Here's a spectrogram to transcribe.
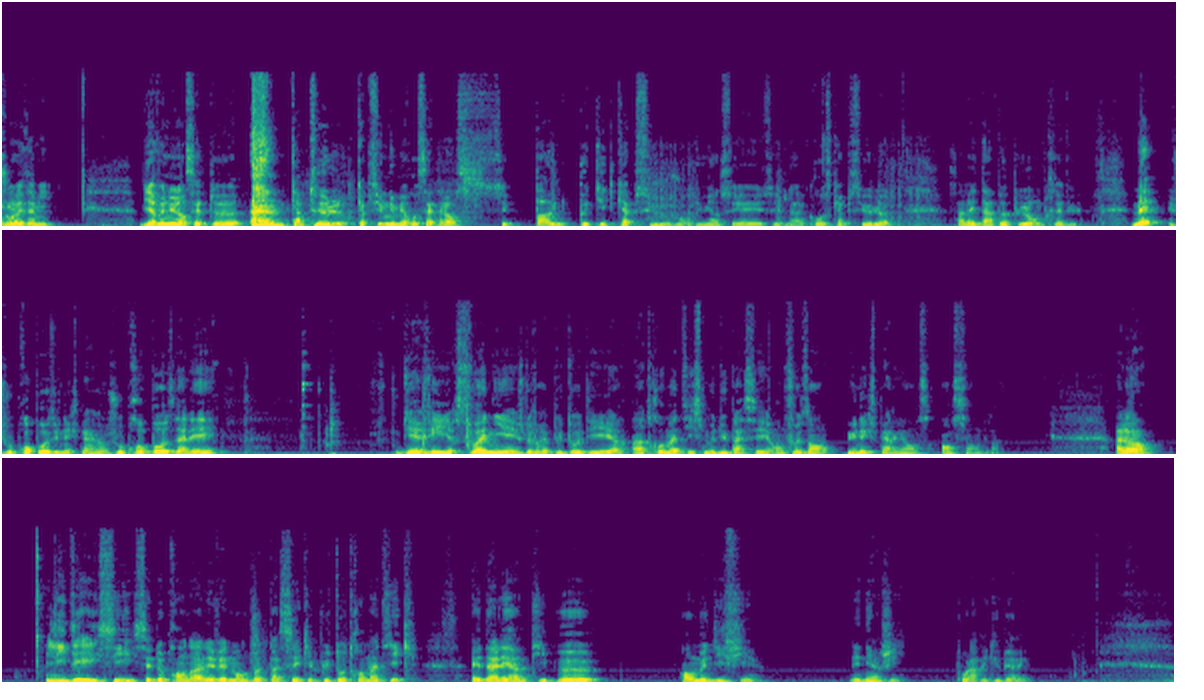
Bonjour les amis. Bienvenue dans cette euh, capsule, capsule numéro 7. Alors, c'est pas une petite capsule aujourd'hui, hein, c'est de la grosse capsule. Ça va être un peu plus long que prévu. Mais je vous propose une expérience. Je vous propose d'aller guérir, soigner, je devrais plutôt dire, un traumatisme du passé en faisant une expérience ensemble. Alors, l'idée ici, c'est de prendre un événement de votre passé qui est plutôt traumatique et d'aller un petit peu en modifier l'énergie pour la récupérer.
